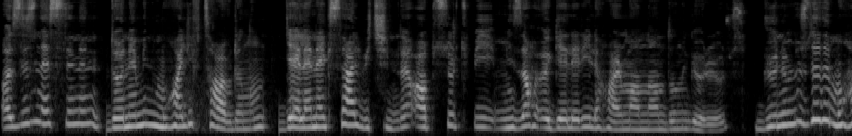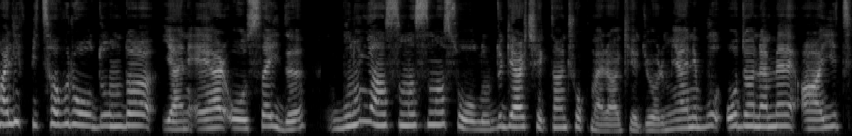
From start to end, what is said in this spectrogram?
Aziz Nesin'in dönemin muhalif tavrının geleneksel biçimde absürt bir mizah ögeleriyle harmanlandığını görüyoruz. Günümüzde de muhalif bir tavır olduğunda yani eğer olsaydı bunun yansıması nasıl olurdu gerçekten çok merak ediyorum. Yani bu o döneme ait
